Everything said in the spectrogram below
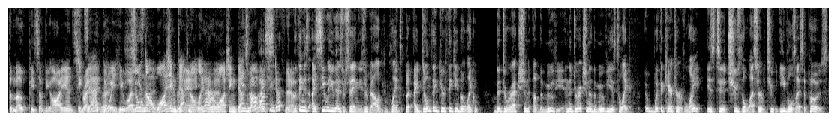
the mouthpiece of the audience, right? Like the way he was. So He's not watching anime. Death Note like we're watching Death He's Note. not watching see- Death Note. The thing is, I see what you guys are saying. These are valid complaints, but I don't think you're thinking about like the direction of the movie. And the direction of the movie is to like, with the character of Light, is to choose the lesser of two evils, I suppose.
